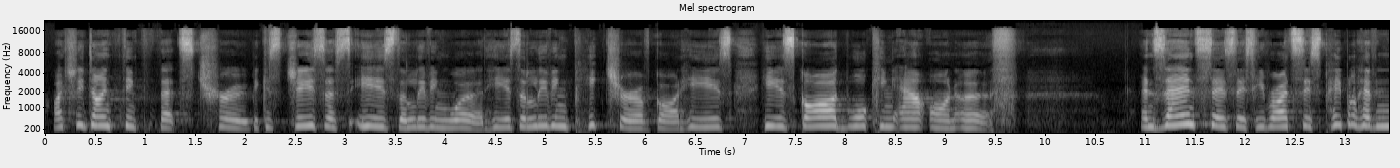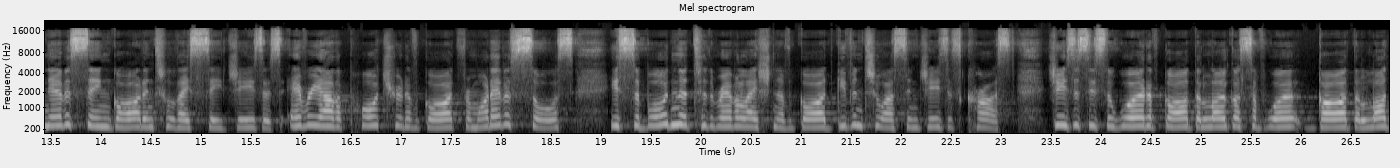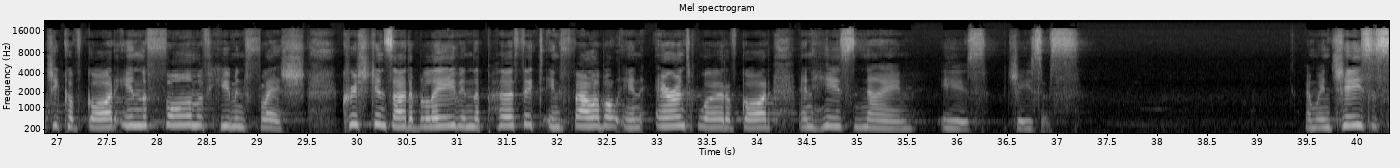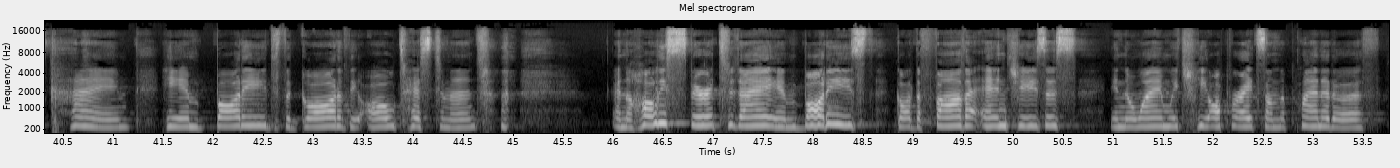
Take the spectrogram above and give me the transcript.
I actually don't think that's true because Jesus is the living word. He is the living picture of God. He is, he is God walking out on earth. And Zahnd says this, he writes this people have never seen God until they see Jesus. Every other portrait of God, from whatever source, is subordinate to the revelation of God given to us in Jesus Christ. Jesus is the Word of God, the Logos of God, the logic of God in the form of human flesh. Christians are to believe in the perfect, infallible, inerrant Word of God, and His name is Jesus. And when Jesus came, he embodied the God of the Old Testament. and the Holy Spirit today embodies God the Father and Jesus in the way in which he operates on the planet Earth.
